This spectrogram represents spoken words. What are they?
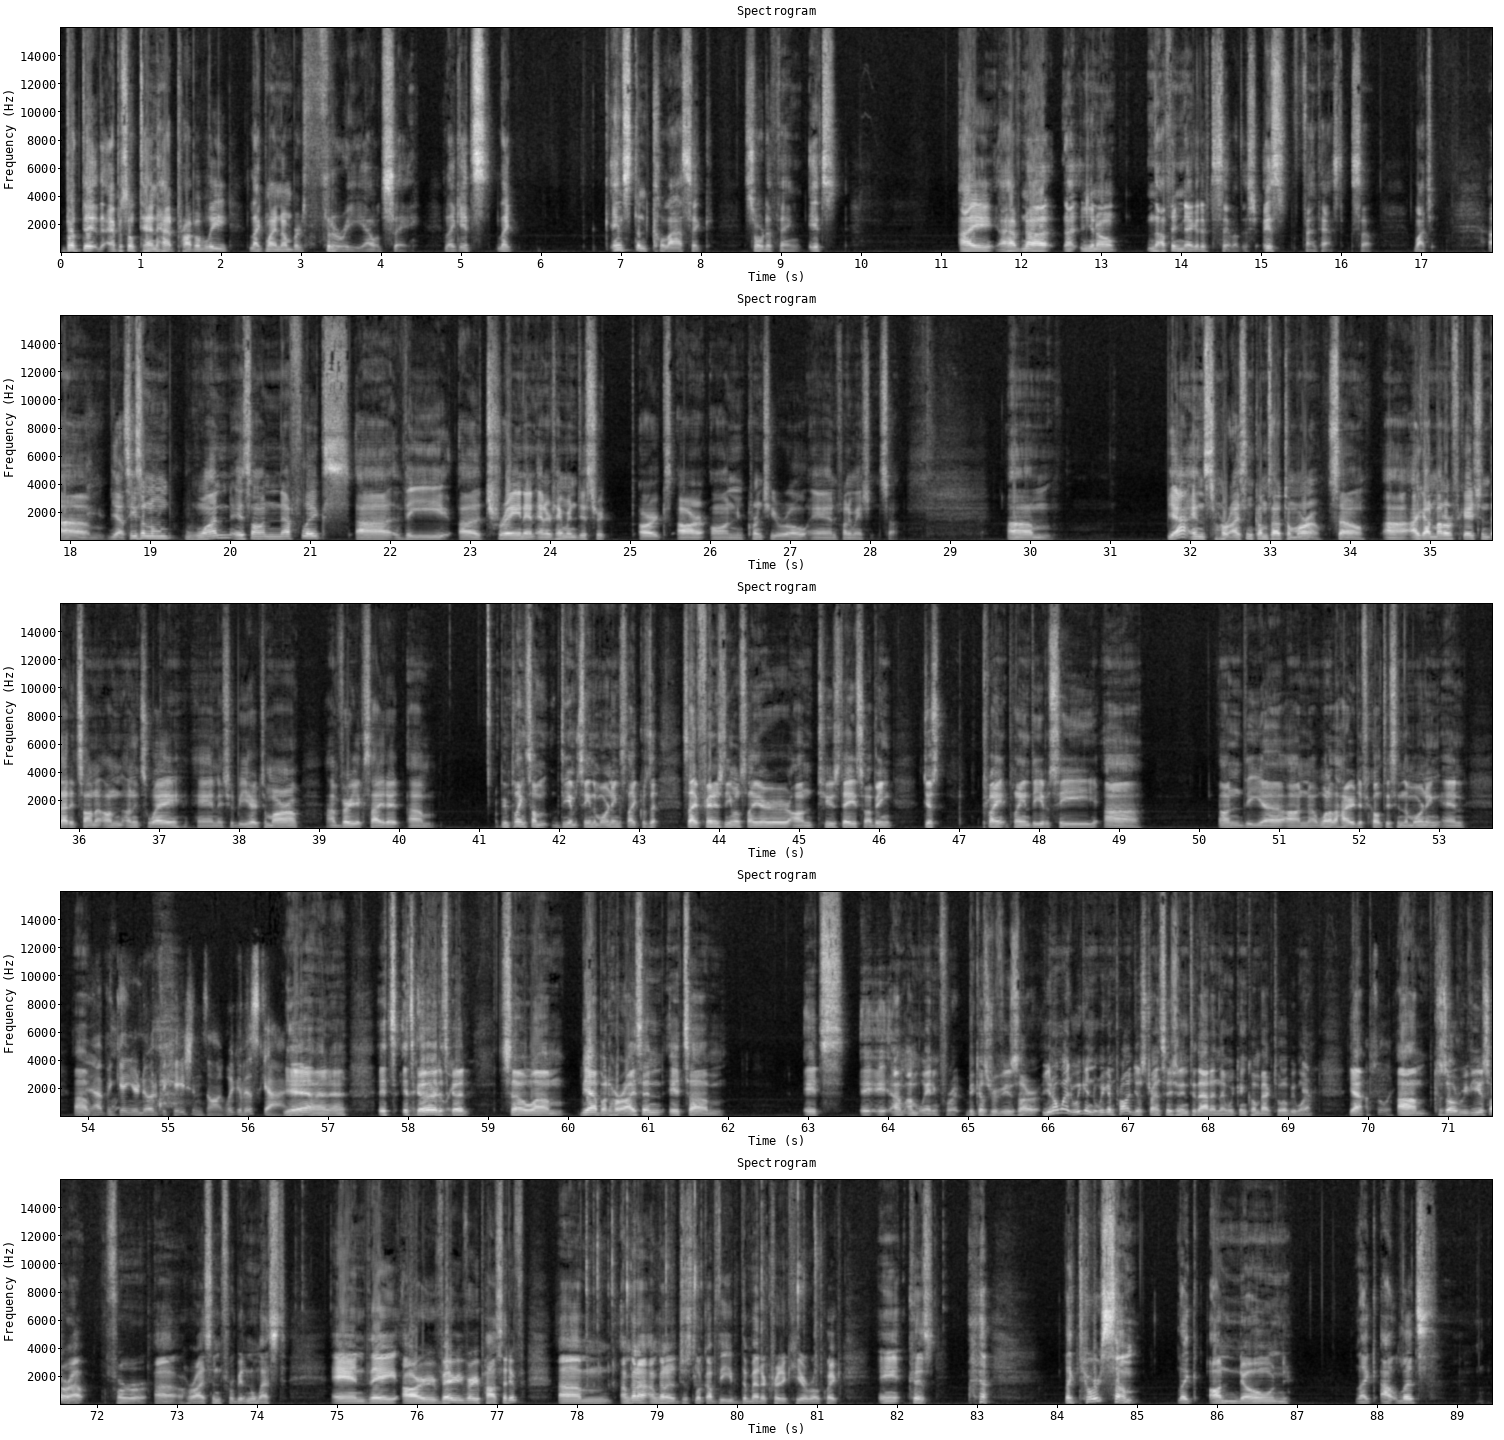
but the, the episode 10 had probably like my number 3, I would say. Like it's like instant classic sort of thing. It's I I have not uh, you know nothing negative to say about this show. It's fantastic. So watch it. Um, yeah, season one is on Netflix. Uh, the uh, train and entertainment district arcs are on Crunchyroll and Funimation. So, um, yeah, and Horizon comes out tomorrow. So uh, I got my notification that it's on on on its way, and it should be here tomorrow. I'm very excited. Um, I've been playing some DMC in the mornings, like because so I finished Demon Slayer on Tuesday, so I've been just playing playing DMC uh, on the uh, on uh, one of the higher difficulties in the morning, and um, yeah, I've been getting your notifications on. Look at this guy. yeah, man, it's it's good, it's good. So um, yeah, but Horizon, it's um, it's it, it, I'm I'm waiting for it because reviews are. You know what? We can we can probably just transition into that, and then we can come back to Obi Wan. Yeah, Absolutely. Um, because our reviews are out for uh, Horizon Forbidden West, and they are very very positive. Um, I'm gonna I'm gonna just look up the the Metacritic here real quick, and because like there were some like unknown like outlets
